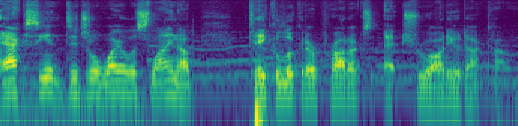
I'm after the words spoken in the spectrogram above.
Axient digital wireless lineup, take a look at our products at trewaudio.com.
